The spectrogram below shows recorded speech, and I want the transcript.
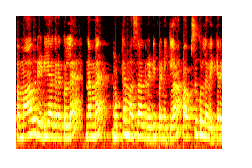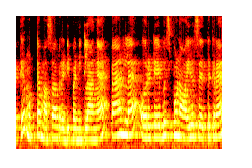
இப்போ மாவு ரெடி ஆகிறக்குள்ள நம்ம முட்டை மசால் ரெடி பண்ணிக்கலாம். பப்ஸுக்குள்ள வைக்கிறதுக்கு முட்டை மசால் ரெடி பண்ணிக்கலாங்க. பேன்ல ஒரு டேபிள் ஸ்பூன் ஆயில் சேர்த்துக்கிறேன்.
